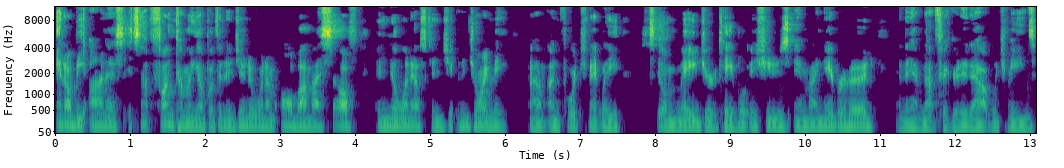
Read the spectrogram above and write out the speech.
And I'll be honest, it's not fun coming up with an agenda when I'm all by myself and no one else can join me. Um, unfortunately, still major cable issues in my neighborhood and they have not figured it out, which means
